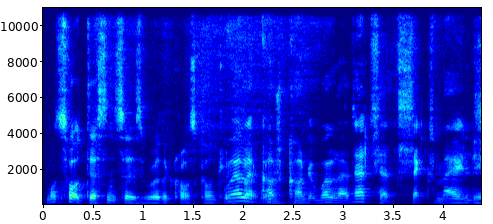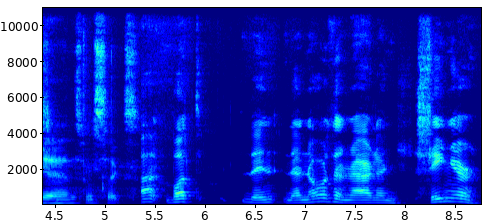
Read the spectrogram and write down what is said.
What sort of distances were the cross country? Well, it cost country. Well, uh, that's at six miles. Yeah, this one's six. Uh, but the the Northern Ireland senior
